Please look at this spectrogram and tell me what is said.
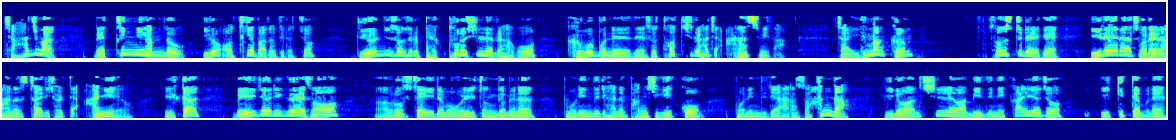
자, 하지만 매틴리 감독 이걸 어떻게 받아들였죠? 류현진 선수를 100% 신뢰를 하고 그 부분에 대해서 터치를 하지 않았습니다. 자, 이만큼 선수들에게 이래라 저래라 하는 스타일이 절대 아니에요. 일단 메이저리그에서 어, 로스터에 이름을 올릴 정도면은 본인들이 하는 방식이 있고 본인들이 알아서 한다. 이러한 신뢰와 믿음이 깔려져 있기 때문에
